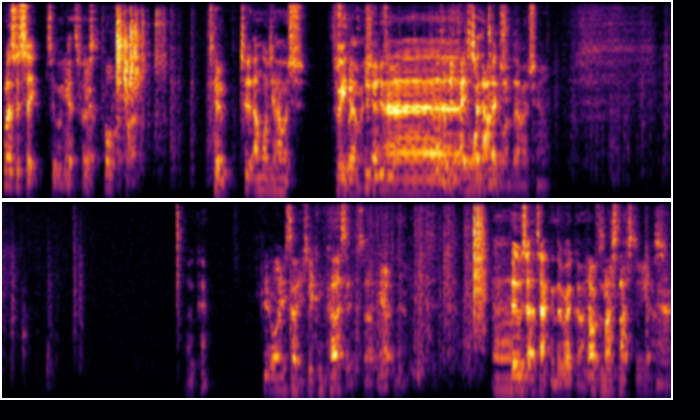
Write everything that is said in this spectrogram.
Well, let's just see. See what he Yeah, gets first. yeah, roll for five. Two. Two, and what do you, how much? Three Three. damage. Just- just- Uh, just take let's one take damage. the one damage, yeah. Okay. Didn't want any surges, so you couldn't curse him. So Yeah. Um, Who was that attacking? The red guy? That was the master. master yes. Yeah.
